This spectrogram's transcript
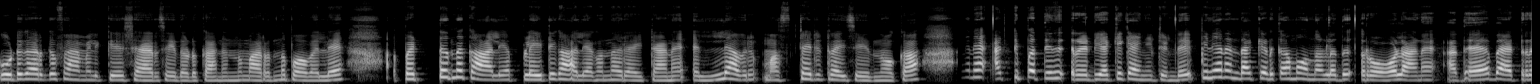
കൂട്ടുകാർക്ക് ഫാമിലിക്ക് ഷെയർ ചെയ്ത് കൊടുക്കാനൊന്നും മറന്നു പോവല്ലേ? പെട്ടെന്ന് കാലിയ പ്ലേറ്റ് കാലിയാകുന്നവരായിട്ടാണ് എല്ലാവരും മസ്റ്റായിട്ട് ട്രൈ ചെയ്ത് നോക്കുക അങ്ങനെ അട്ടിപ്പത്തി റെഡിയാക്കി കഴിഞ്ഞിട്ടുണ്ട്. പിന്നെ ഞാൻ ഉണ്ടാക്കിയെടുക്കാൻ പോകുന്നുള്ളത് റോളാണ്. അതേ ബാറ്റർ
